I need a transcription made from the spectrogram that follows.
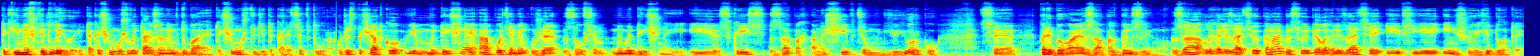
Такий нешкідливий. Так а чому ж ви так за ним дбаєте? Чому ж тоді така рецептура? Отже, спочатку він медичний, а потім він уже зовсім не медичний. І скрізь запах анаші в цьому Нью-Йорку це перебиває запах бензину. За легалізацією канабісу йде легалізація і всієї іншої гідоти.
